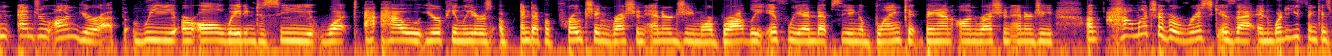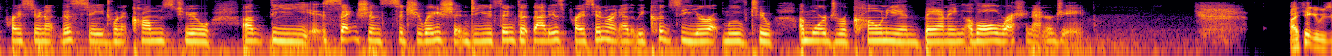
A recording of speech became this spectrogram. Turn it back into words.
And Andrew, on Europe, we are all waiting to see what how European leaders end up approaching Russian energy more broadly. If we end up seeing a blanket ban on Russian energy, um, how much of a risk is that, and what do you think is priced in at this stage when it comes to um, the sanctions situation? Do you think that that is priced in right now? That we could see Europe move to a more draconian banning of all Russian energy? I think it was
